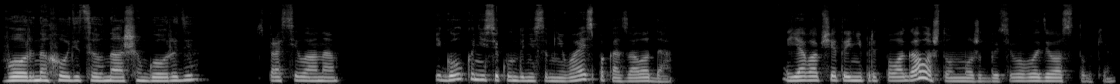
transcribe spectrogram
«Вор находится в нашем городе?» — спросила она. Иголка, ни секунды не сомневаясь, показала «да». Я вообще-то и не предполагала, что он может быть во Владивостоке.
